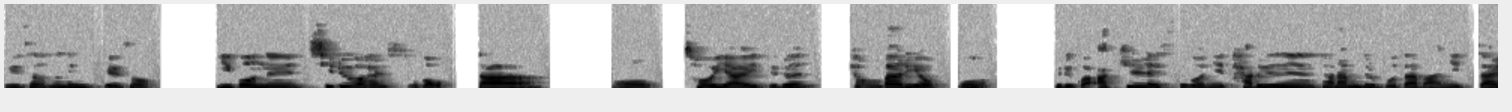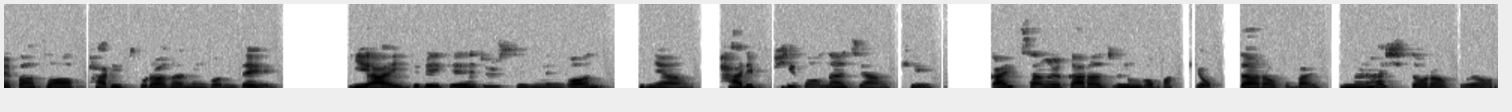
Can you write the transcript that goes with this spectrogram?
의사 선생님께서 이거는 치료할 수가 없다. 어, 저희 아이들은 평발이었고 그리고 아킬레스건이 다른 사람들보다 많이 짧아서 발이 돌아가는 건데 이 아이들에게 해줄 수 있는 건 그냥 발이 피곤하지 않게 깔창을 깔아주는 것밖에 없다라고 말씀을 하시더라고요.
